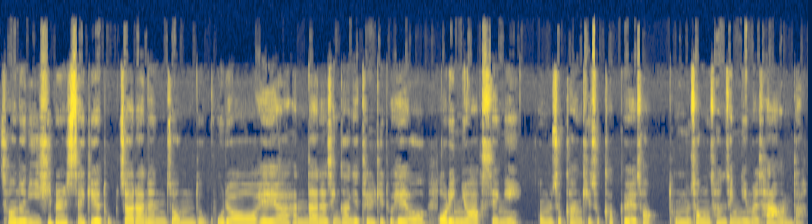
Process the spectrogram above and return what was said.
저는 21세기의 독자라는 점도 고려해야 한다는 생각이 들기도 해요. 어린 여학생이 엄숙한 기숙학교에서 동성 선생님을 사랑한다.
